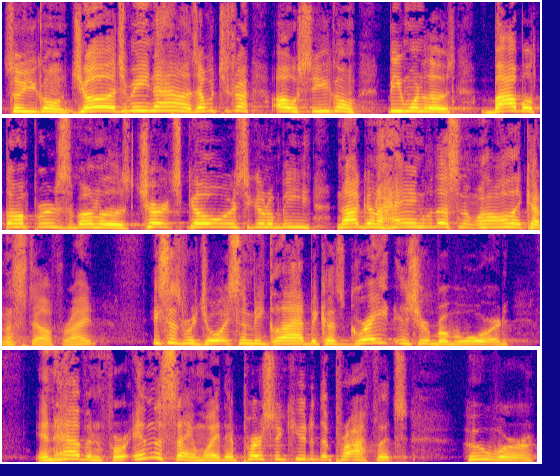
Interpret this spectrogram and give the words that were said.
so you're going to judge me now? Is that what you're trying? Oh, so you're going to be one of those Bible thumpers, one of those church goers? You're going to be not going to hang with us and all that kind of stuff, right? He says, rejoice and be glad because great is your reward in heaven. For in the same way they persecuted the prophets who were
